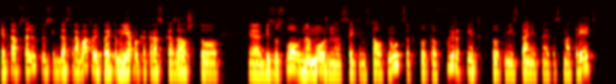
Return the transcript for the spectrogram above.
это абсолютно всегда срабатывает, поэтому я бы как раз сказал, что безусловно, можно с этим столкнуться, кто-то фыркнет, кто-то не станет на это смотреть,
